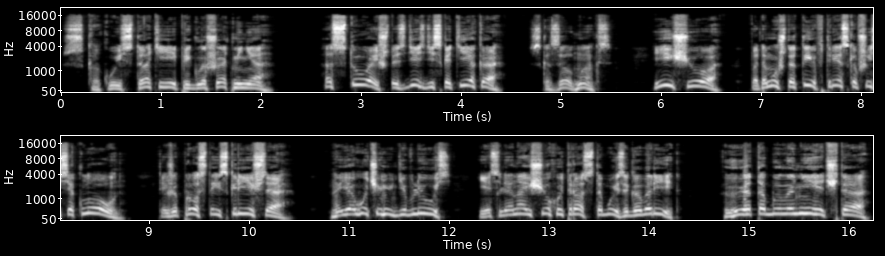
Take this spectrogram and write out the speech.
С какой стати ей приглашать меня? А стой, что здесь дискотека, сказал Макс. И еще, потому что ты втрескавшийся клоун. Ты же просто искришься. Но я очень удивлюсь, если она еще хоть раз с тобой заговорит. Это было нечто.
